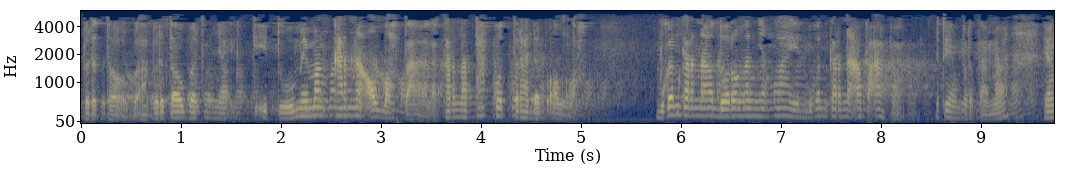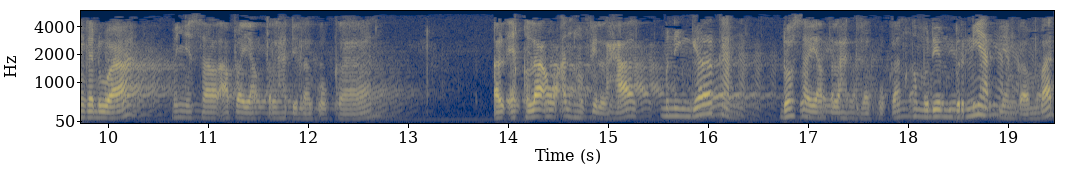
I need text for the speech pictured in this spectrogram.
bertaubat. Bertaubatnya itu memang karena Allah Taala, karena takut terhadap Allah. Bukan karena dorongan yang lain, bukan karena apa-apa. Itu yang pertama. Yang kedua, menyesal apa yang telah dilakukan. Al-iqla'u anhu fil hal, meninggalkan dosa yang telah dilakukan, kemudian berniat yang keempat,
